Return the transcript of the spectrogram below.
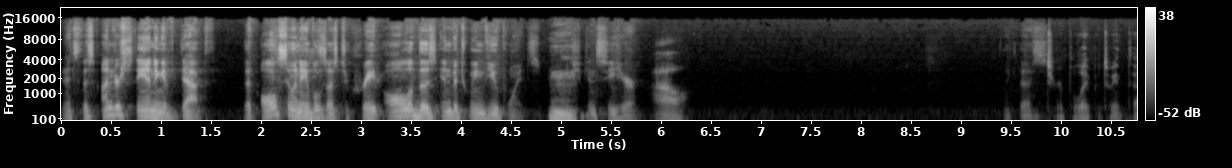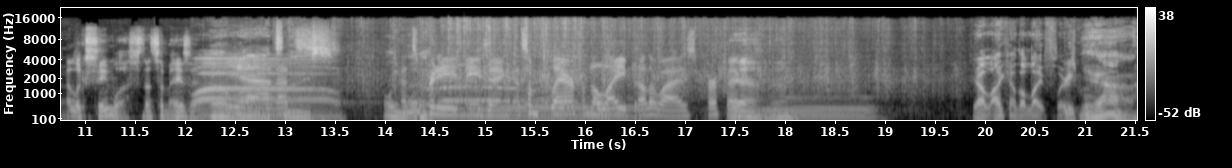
And it's this understanding of depth that also enables us to create all of those in-between viewpoints, which you can see here, Wow. like this. Interpolate between that. That looks seamless. That's amazing. Wow. Oh, Yeah, wow, that's, that's- nice. Holy That's moly. pretty amazing. Got some flare from the light, but otherwise perfect. Yeah. yeah. Yeah, I like how the light flares. Cool. Yeah.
